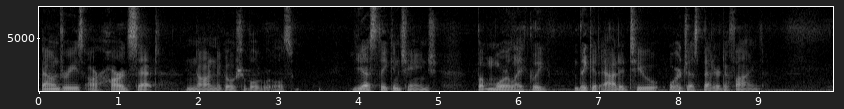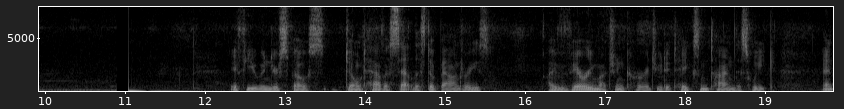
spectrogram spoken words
Boundaries are hard set, non negotiable rules. Yes, they can change, but more likely they get added to or just better defined. If you and your spouse don't have a set list of boundaries, I very much encourage you to take some time this week and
